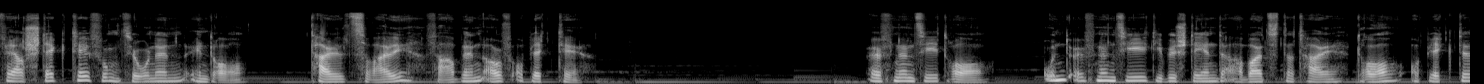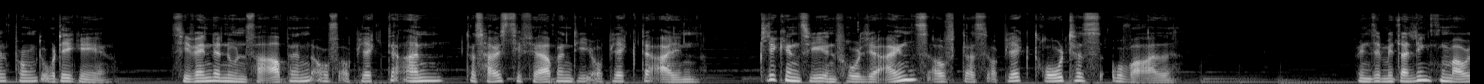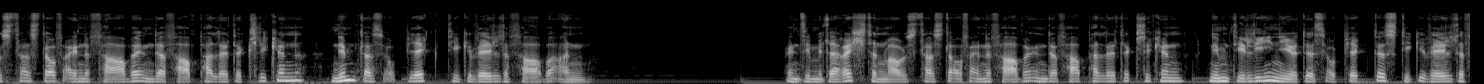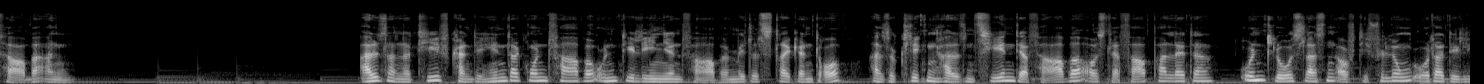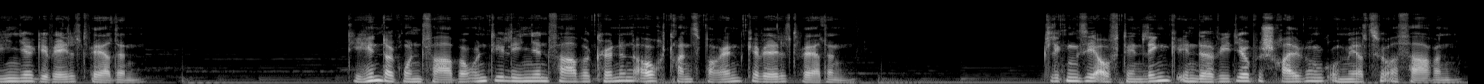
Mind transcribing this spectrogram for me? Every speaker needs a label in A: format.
A: Versteckte Funktionen in Draw Teil 2 Farben auf Objekte Öffnen Sie Draw und öffnen Sie die bestehende Arbeitsdatei drawobjekte.odg. Sie wenden nun Farben auf Objekte an, das heißt Sie färben die Objekte ein. Klicken Sie in Folie 1 auf das Objekt Rotes Oval. Wenn Sie mit der linken Maustaste auf eine Farbe in der Farbpalette klicken, nimmt das Objekt die gewählte Farbe an. Wenn Sie mit der rechten Maustaste auf eine Farbe in der Farbpalette klicken, nimmt die Linie des Objektes die gewählte Farbe an. Alternativ kann die Hintergrundfarbe und die Linienfarbe mittels Drag and Drop, also Klicken, Halten, Ziehen der Farbe aus der Farbpalette und Loslassen auf die Füllung oder die Linie gewählt werden. Die Hintergrundfarbe und die Linienfarbe können auch transparent gewählt werden. Klicken Sie auf den Link in der Videobeschreibung, um mehr zu erfahren.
